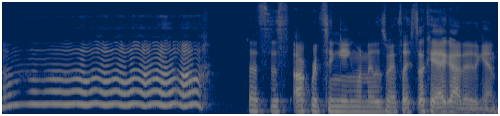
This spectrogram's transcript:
Ah, that's this awkward singing when I lose my place. Okay, I got it again.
